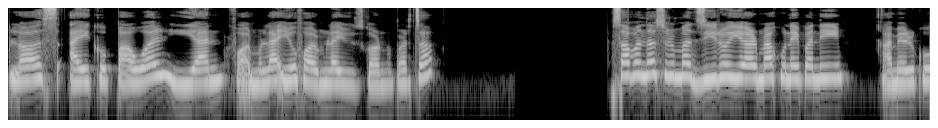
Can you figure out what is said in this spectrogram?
plus आईको पावर यान फर्मुला यो फर्मुला युज गर्नुपर्छ। सबभन्दा सुरुमा जिरो इयरमा कुनै पनि हामीहरूको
